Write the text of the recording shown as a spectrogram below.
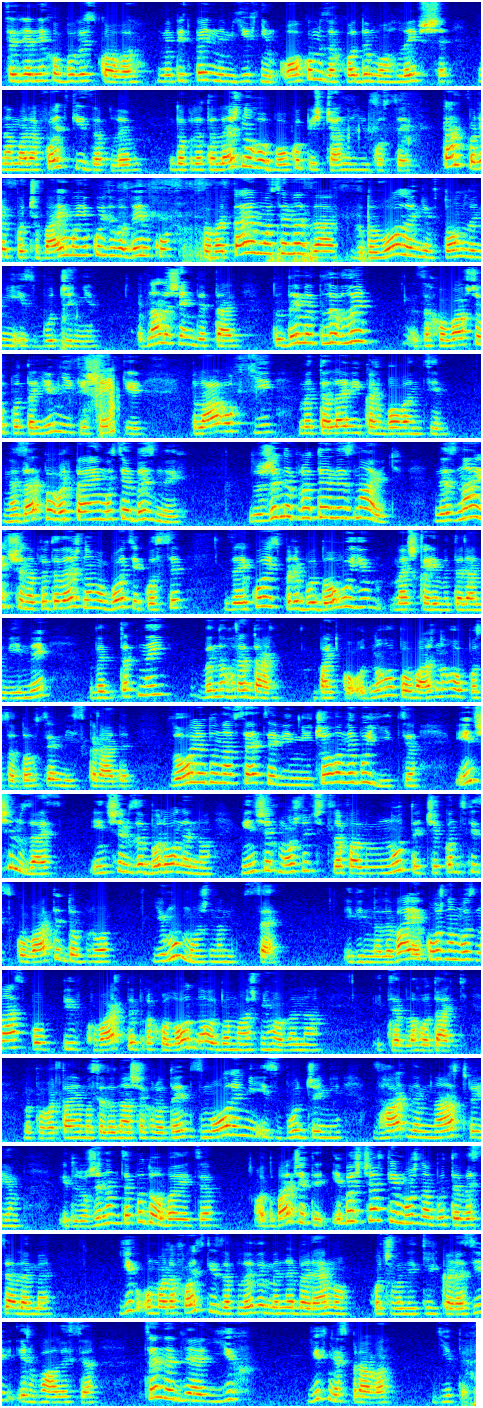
це для них обов'язково. Ми під пильним їхнім оком заходимо глибше на марафонський заплив до протилежного боку піщаної коси. Там перепочиваємо якусь годинку, повертаємося назад, вдоволені, втомлені і збуджені. Одна лишень деталь. Туди ми пливли, заховавши в потаємній кишеньки плавок ті металеві карбованці. Назад повертаємося без них. Дружини про те не знають. Не знають, що на протилежному боці коси за якоюсь прибудовою мешкає ветеран війни, видатний виноградар, батько одного поважного посадовця міськради. З огляду на все це він нічого не боїться, іншим зась, іншим заборонено, інших можуть штрафанути чи конфіскувати добро. Йому можна все. І він наливає кожному з нас по півкварти прохолодного домашнього вина. І це благодать. Ми повертаємося до наших родин, зморені і збуджені, з гарним настроєм, і дружинам це подобається. От бачите, і без чарки можна бути веселими. Їх у марафонські запливи ми не беремо, хоч вони кілька разів і рвалися. Це не для їх, їхня справа, діти.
